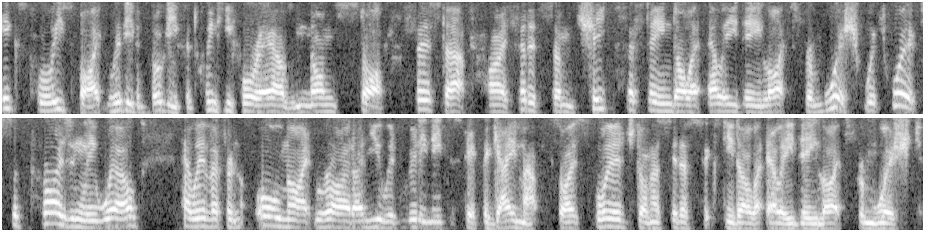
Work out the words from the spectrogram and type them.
ex-police bike ready to boogie for 24 hours non-stop. First up, I fitted some cheap $15 LED lights from Wish, which worked surprisingly well However, for an all night ride, I knew we'd really need to step the game up. So I splurged on a set of $60 LED lights from Wish.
